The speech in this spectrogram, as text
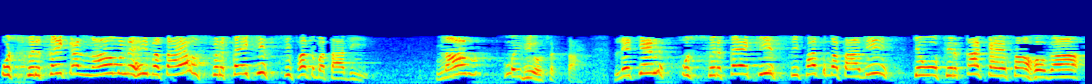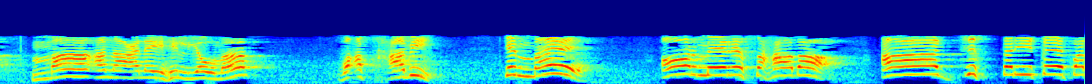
اس فرقے کا نام نہیں بتایا، اس فرقے کی صفت بتا دی۔ نام کوئی بھی ہو سکتا ہے، لیکن اس فرقے کی صفت بتا دی کہ وہ فرقہ کیسا ہوگا۔ ما انا علیہ اليوم وہ اصحابی کہ میں اور میرے صحابہ آج جس طریقے پر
